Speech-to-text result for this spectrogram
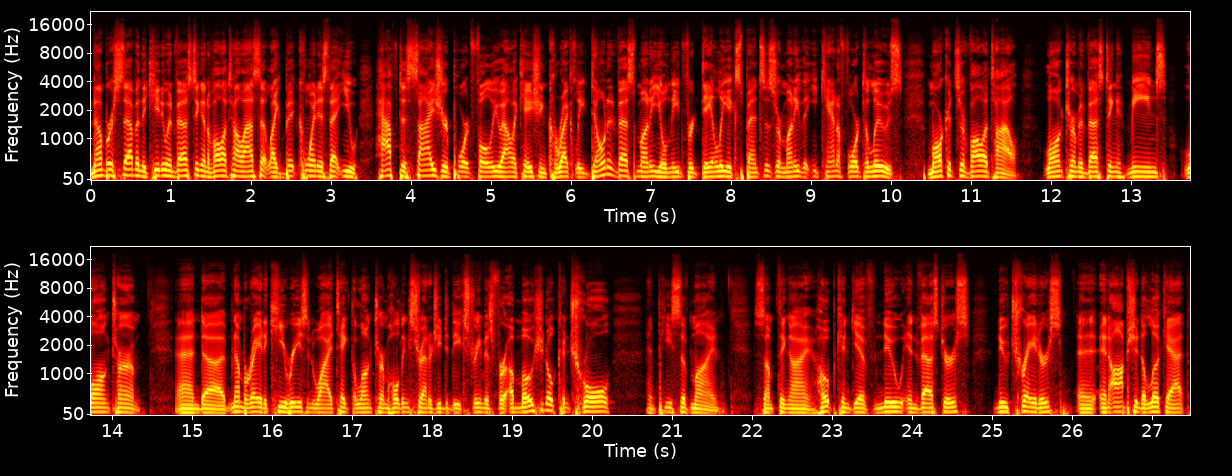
Number seven, the key to investing in a volatile asset like Bitcoin is that you have to size your portfolio allocation correctly. Don't invest money you'll need for daily expenses or money that you can't afford to lose. Markets are volatile. Long term investing means long term. And uh, number eight, a key reason why I take the long term holding strategy to the extreme is for emotional control and peace of mind. Something I hope can give new investors, new traders, an, an option to look at.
